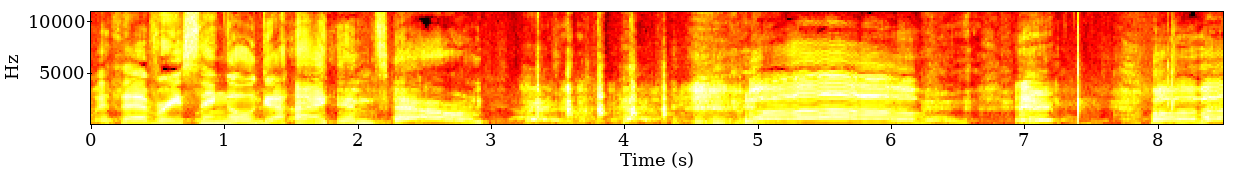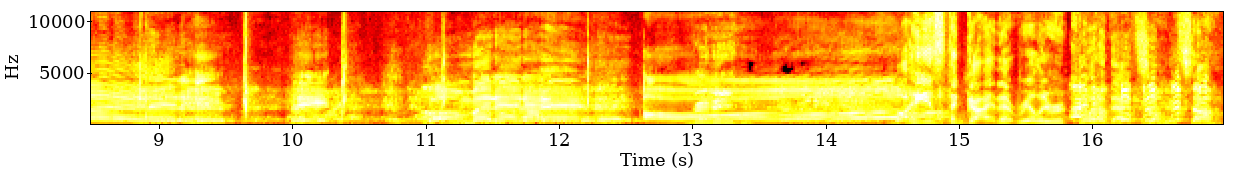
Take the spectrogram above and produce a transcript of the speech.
With every single guy in town. oh, Hey, oh, hey, hey, oh, boom, ba-da-da-da. Aw. Well, he's the guy that really recorded that song, so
